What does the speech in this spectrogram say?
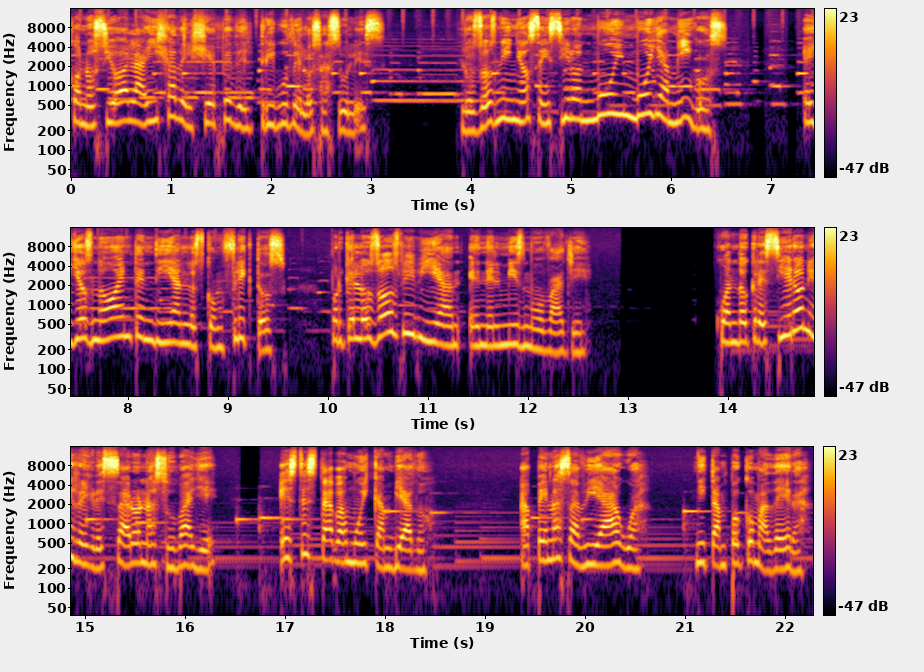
conoció a la hija del jefe del tribu de los azules. Los dos niños se hicieron muy, muy amigos. Ellos no entendían los conflictos porque los dos vivían en el mismo valle. Cuando crecieron y regresaron a su valle, este estaba muy cambiado. Apenas había agua, ni tampoco madera.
